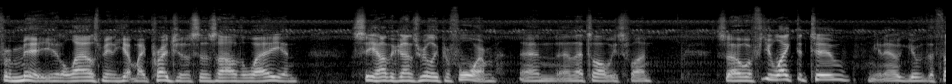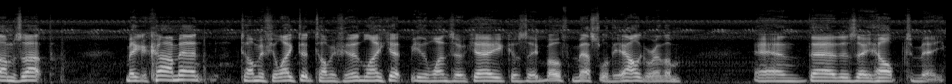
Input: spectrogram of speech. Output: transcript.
for me. It allows me to get my prejudices out of the way and see how the guns really perform, and, and that's always fun. So if you liked it too, you know, give a thumbs up, make a comment, tell me if you liked it, tell me if you didn't like it. Either one's okay because they both mess with the algorithm, and that is a help to me.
